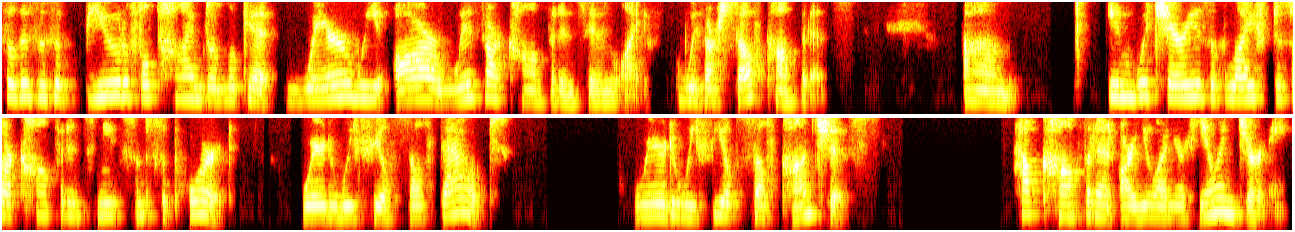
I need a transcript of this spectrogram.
So, this is a beautiful time to look at where we are with our confidence in life, with our self confidence. Um, in which areas of life does our confidence need some support? Where do we feel self doubt? Where do we feel self conscious? How confident are you on your healing journey?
